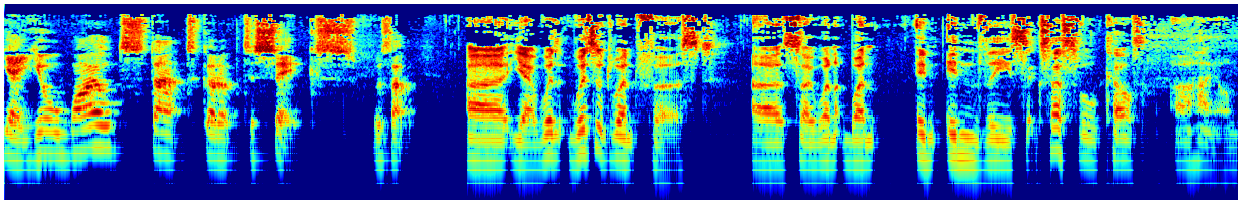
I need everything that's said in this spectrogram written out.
yeah, your wild stat got up to six. Was that Uh, yeah, Wizard went first. Uh, so when when in in the successful cast, oh, hang on,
